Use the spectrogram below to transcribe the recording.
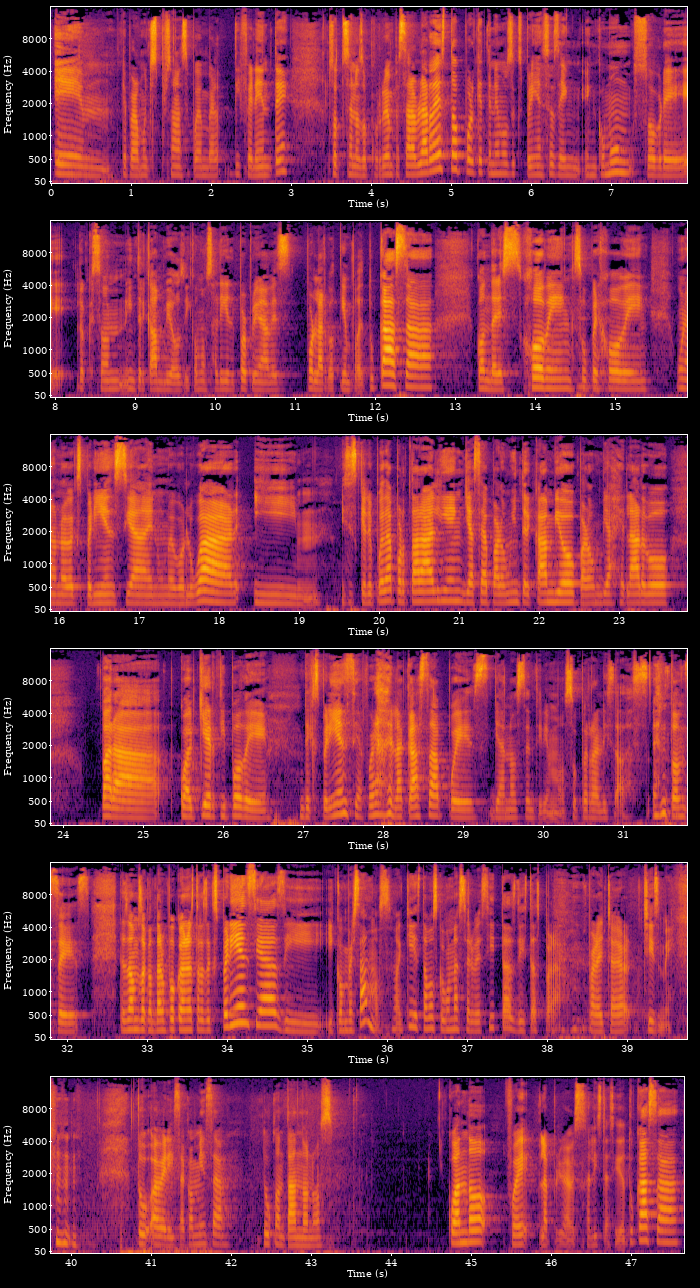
em, que para muchas personas se pueden ver diferente. Nosotros se nos ocurrió empezar a hablar de esto porque tenemos experiencias en, en, común sobre lo que son intercambios y cómo salir por primera vez por largo tiempo de tu casa, cuando eres joven, súper joven, una nueva experiencia en un nuevo lugar y, y si es que le puede aportar a alguien, ya sea para un intercambio, para un viaje largo, para cualquier tipo de, de experiencia fuera de la casa, pues ya nos sentiremos súper realizadas. Entonces, les vamos a contar un poco de nuestras experiencias y, y conversamos. Aquí estamos con unas cervecitas listas para, para echar chisme. tú, a ver, Isa, comienza tú contándonos. ¿Cuándo fue la primera vez que saliste así de tu casa?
